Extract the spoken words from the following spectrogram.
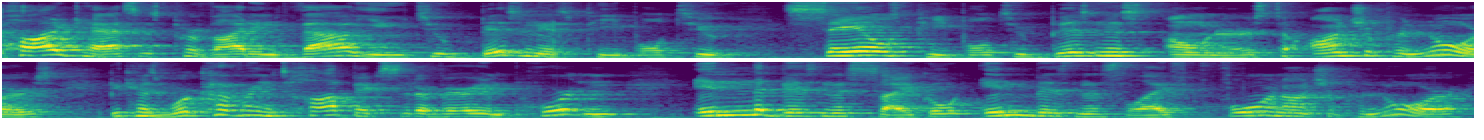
podcast is providing value to business people, to salespeople, to business owners, to entrepreneurs, because we're covering topics that are very important in the business cycle, in business life for an entrepreneur.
